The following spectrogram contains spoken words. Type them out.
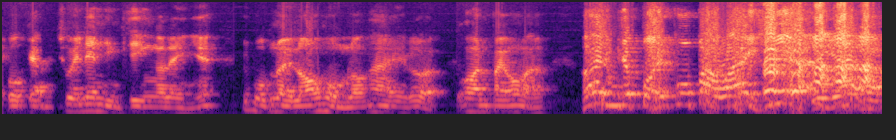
โปรแกรมช่วยเล่นจริง ๆ อะไรอย่างเงี้ยที่ผมหน่อยร้องห่มร้องไห้ก็แบบอ้อนไปอ้อนมา เฮ้ยมึงจะปล่อยให้กูเปล่าวะไอ้เหี้ยอะไรเงี้ยแบบ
